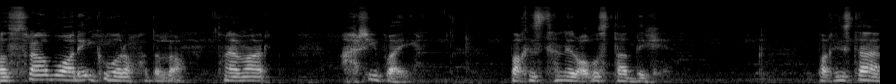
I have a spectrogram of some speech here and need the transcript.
আসসালামু আলাইকুম রহমতুল্লাহ আমার হাসি পায় পাকিস্তানের অবস্থা দেখে। পাকিস্তান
